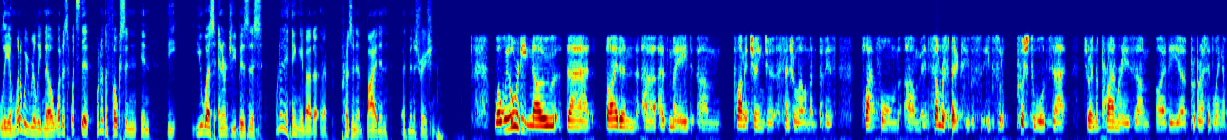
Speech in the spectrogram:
Liam? What do we really know? What is what's the what are the folks in in the U.S. energy business? What are they thinking about a President Biden administration? Well, we already know that Biden uh, has made um, climate change a, central element of his platform. Um, in some respects, he was he was sort of pushed towards that during the primaries um, by the uh, progressive wing of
